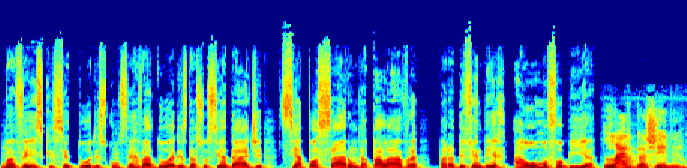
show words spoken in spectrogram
uma vez que setores conservadores da sociedade se apossaram da palavra para defender a homofobia. Larga gênero,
